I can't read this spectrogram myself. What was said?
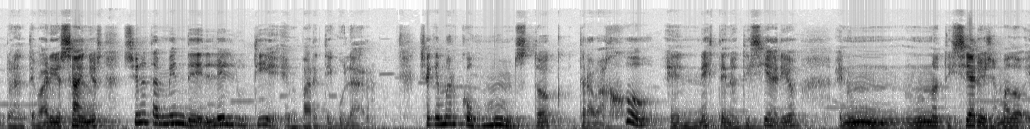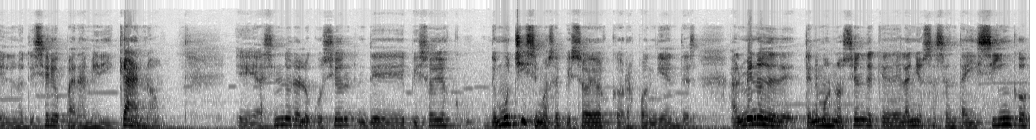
durante varios años, sino también de Lelutier en particular. Ya que Marcos Munstock trabajó en este noticiario, en un noticiario llamado el Noticiario Panamericano, eh, haciendo la locución de episodios, de muchísimos episodios correspondientes. Al menos tenemos noción de que desde el año 65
